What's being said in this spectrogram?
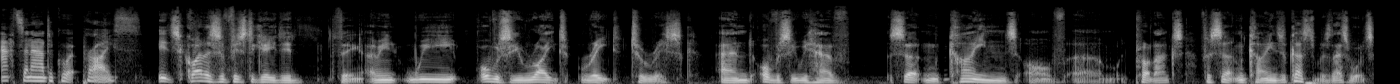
at an adequate price? It's quite a sophisticated thing. I mean, we obviously write rate to risk, and obviously we have certain kinds of um, products for certain kinds of customers. That's what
